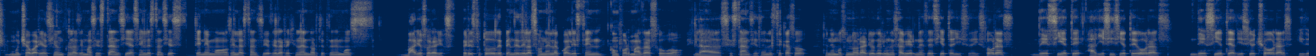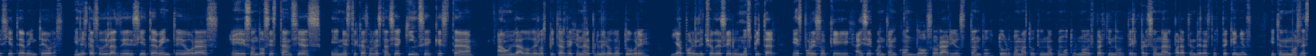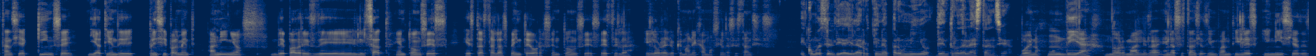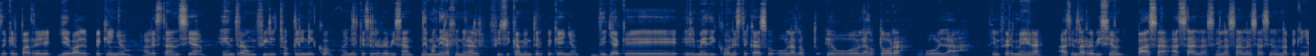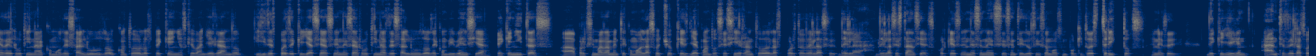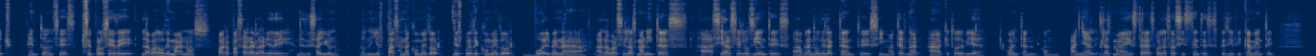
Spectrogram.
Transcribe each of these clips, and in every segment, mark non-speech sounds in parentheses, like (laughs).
mucha variación con las demás estancias. En las estancias tenemos, en las estancias de la regional norte tenemos varios horarios, pero esto todo depende de la zona en la cual estén conformadas o las estancias. En este caso tenemos un horario de lunes a viernes de 7 a 16 horas, de 7 a 17 horas, de 7 a 18 horas y de 7 a 20 horas. En el caso de las de 7 a 20 horas eh, son dos estancias, en este caso la estancia 15 que está a un lado del Hospital Regional Primero de Octubre, ya por el hecho de ser un hospital. Es por eso que ahí se cuentan con dos horarios, tanto turno matutino como turno vespertino del personal para atender a estos pequeños. Y tenemos la estancia 15 y atiende principalmente a niños de padres del SAT. Entonces está hasta las 20 horas. Entonces este es la, el horario que manejamos en las estancias. ¿Y cómo es el día y la rutina para un niño dentro de la estancia? Bueno, un día normal en las estancias infantiles inicia desde que el padre lleva al pequeño a la estancia, entra un filtro clínico en el que se le revisan de manera general físicamente el pequeño, de ya que el médico en este caso o la, o la doctora o la enfermera hacen la revisión, pasa a salas, en las salas hacen una pequeña de rutina como de saludo con todos los pequeños que van llegando y después de que ya se hacen esas rutinas de saludo, de convivencia pequeñitas, aproximadamente como a las 8 que es ya cuando se cierran todas las puertas de las, de la, de las estancias, porque en, ese, en ese sentido sí somos un poquito estrictos en ese de que lleguen antes de las 8. Entonces se procede lavado de manos para pasar al área de desayuno. Los niños pasan a comedor. Después de comedor, vuelven a, lavarse las manitas, a asearse los dientes. Hablando de lactantes y maternal A, que todavía cuentan con pañal, las maestras o las asistentes específicamente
